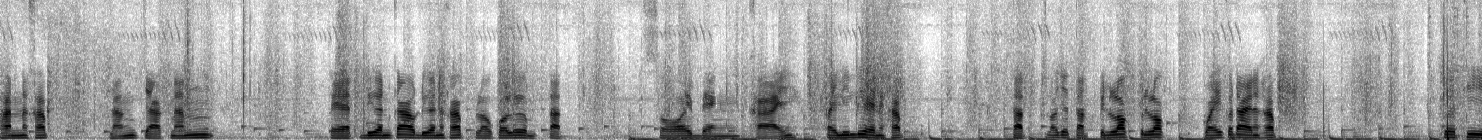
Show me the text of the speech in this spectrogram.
พันธุ์นะครับ หลังจากนั้น 8 เดือน 9 เดือนนะครับ เราก็เริ่มตัดซอยแบ่งขายไปเรื่อยๆนะครับ ตัดเราจะตัดเป็นล็อกเป็นล็อกไว้ก็ได้นะครับ พื่อที่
